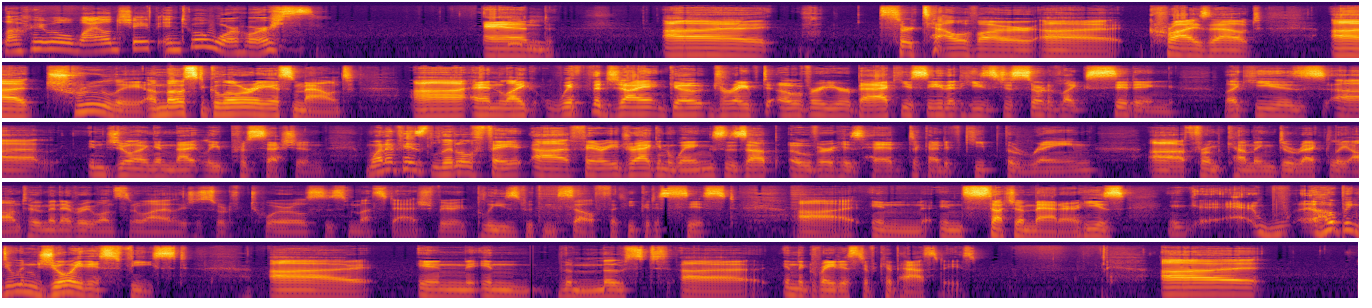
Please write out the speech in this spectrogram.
Lowry will wild shape into a warhorse. and uh Sir Talavar uh cries out uh truly a most glorious mount uh and like with the giant goat draped over your back you see that he's just sort of like sitting like he is uh enjoying a nightly procession one of his little fa- uh, fairy dragon wings is up over his head to kind of keep the rain uh, from coming directly onto him, and every once in a while he just sort of twirls his mustache, very pleased with himself that he could assist uh, in in such a manner. He is uh, hoping to enjoy this feast uh, in in the most uh, in the greatest of capacities. Uh,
